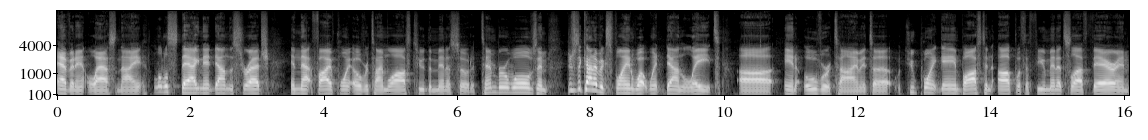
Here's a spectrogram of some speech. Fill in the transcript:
evident last night. A little stagnant down the stretch in that five point overtime loss to the Minnesota Timberwolves. And just to kind of explain what went down late uh, in overtime, it's a two point game, Boston up with a few minutes left there. And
